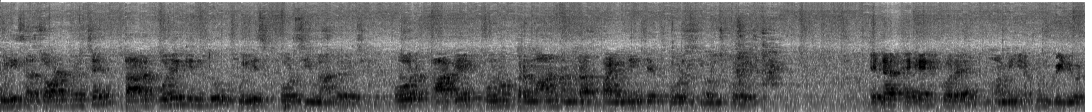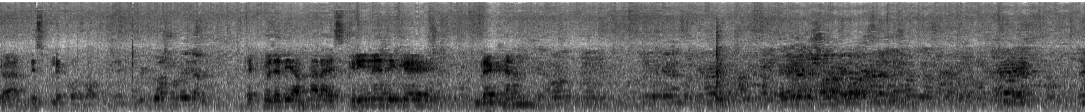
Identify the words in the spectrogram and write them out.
পুলিশ অ্যাসল্ট হয়েছে। তারপরে কিন্তু পুলিশ ফোর্স ইউজ করেছে। ওর আগে কোনো প্রমাণ আমরা পাইনি যে ফোর্স ইউজ করেছে। এটা এক এক করে আমি এখন ভিডিওটা ডিসপ্লে করব একটু যদি আপনারা স্ক্রিনের দিকে দেখেন। এই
